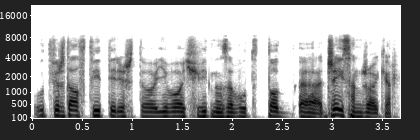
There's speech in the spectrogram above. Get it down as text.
утверждал в Твиттере, что его, очевидно, зовут тот, э, Джейсон Джокер.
